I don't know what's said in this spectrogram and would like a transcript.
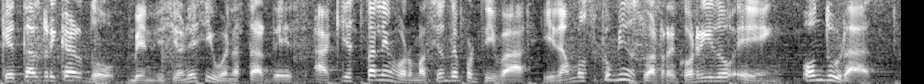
¿Qué tal Ricardo? Bendiciones y buenas tardes. Aquí está la información deportiva y damos comienzo al recorrido en Honduras.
